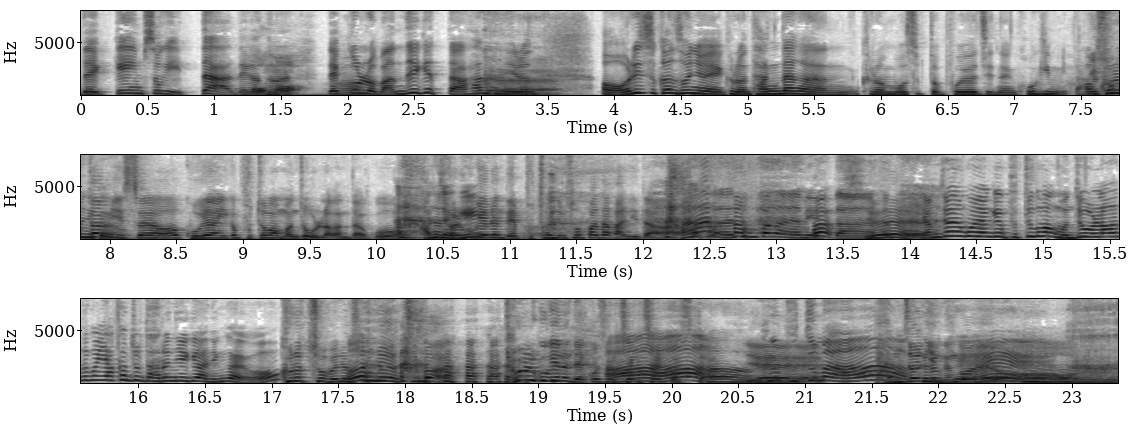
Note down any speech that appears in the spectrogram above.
내 게임 속에 있다, 내가 널내 걸로 만들겠다 하는 네. 이런 어, 어리숙한 소녀의 그런 당당한 그런 모습도 보여지는 곡입니다. 아, 속담이 있어요. 고양이가 부터만 먼저 올라간다고. 갑자기? 결국에는 내 부처님 손바닥 아니다. 아, 손바닥 아니다. 아, 예. 얌전한 고양이가 붙고 막 먼저 올라가는 건 약간 좀 다른 얘기 아닌가요? 그렇죠. 왜냐면 소녀였지만 결국에는 내 것으로 아, 쟁취할 것이다. 예. 그 부뚜만 반전이 그렇게. 있는 거예요. 음.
